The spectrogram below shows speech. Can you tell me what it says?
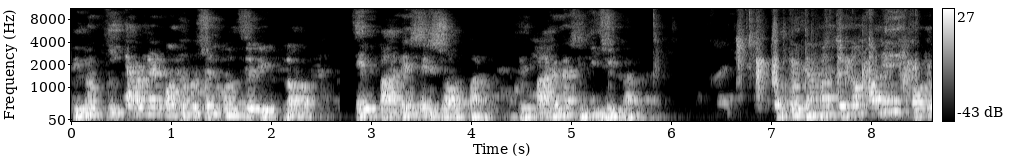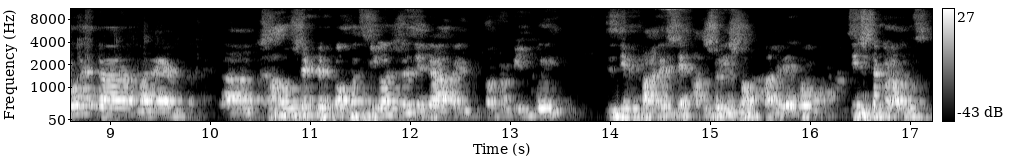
বিপ্লব কি কারণে কত কোশ্চেন বলছে বিপ্লব, যে পারে সে সব পারে, যে পারে না সে কিছুই পারে ওইটা আমার জন্য অনেক বড় একটা মানে সাহসের একটা কথা ছিল আসলে, যেটা আমি তখন ফিল করি, যে পারে সে আসলেই সব পারে এবং চেষ্টা করা উচিত।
